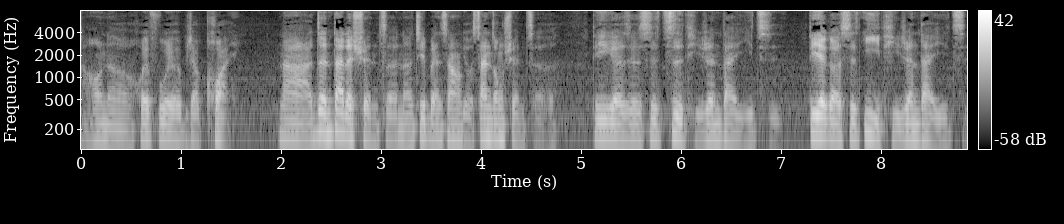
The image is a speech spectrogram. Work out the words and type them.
然后呢，恢复也会比较快。那韧带的选择呢，基本上有三种选择。第一个是是自体韧带移植，第二个是异体韧带移植，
